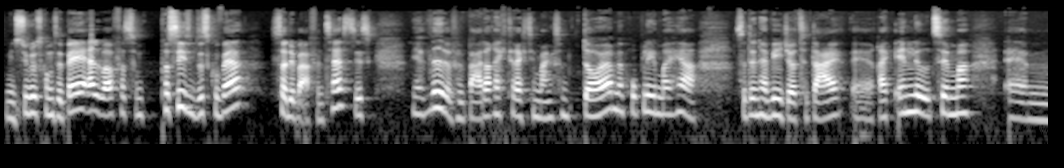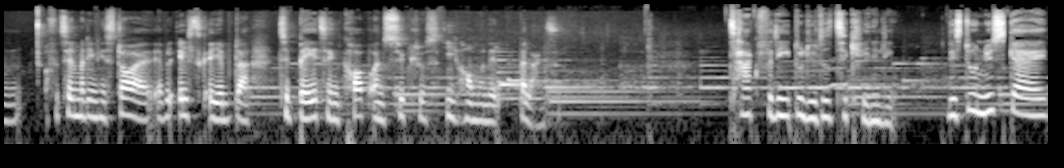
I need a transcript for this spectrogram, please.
min cyklus kom tilbage, alt var for, som, præcis som det skulle være, så det er bare fantastisk. Men jeg ved i hvert fald bare, at der er rigtig, rigtig mange, som døjer med problemer her. Så den her video er til dig. Øh, ræk endelig ud til mig øhm, og fortæl mig din historie. Jeg vil elske at hjælpe dig tilbage til en krop og en cyklus i hormonel balance. Tak fordi du lyttede til Kvindeliv. Hvis du er nysgerrig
